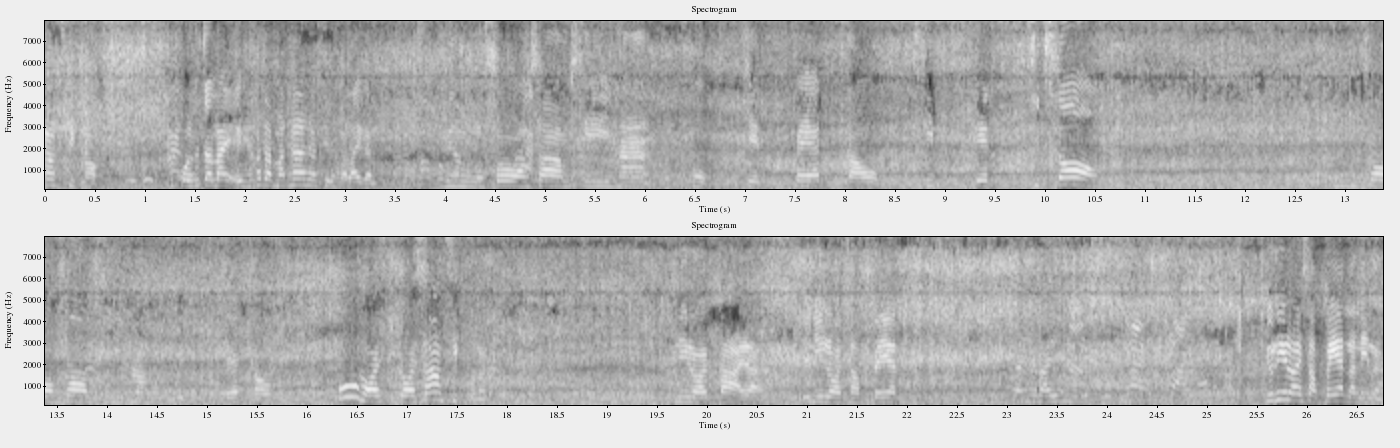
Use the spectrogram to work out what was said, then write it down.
แค่สิบเนาะทุกคนเขาจะไล่เอ้ยเขาจะมาท่าแค่สิบทำอะไรกันหนึ่งสองสามสี่ห้าหกเจ็ดแปดเก้าสิบเอ็ดสิบสองสองสามสี่ห้าหกเจ็ดแปดเก้าโอ้ร้อยร้อยสามสิบคนนะนี่ร้อยปลายละเดี๋ยวนี้ร้อยสามแปดนั่นก็ได้อยู่นี่ร้อยสามแปดละนี่นะ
